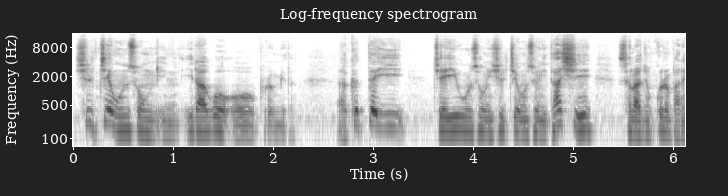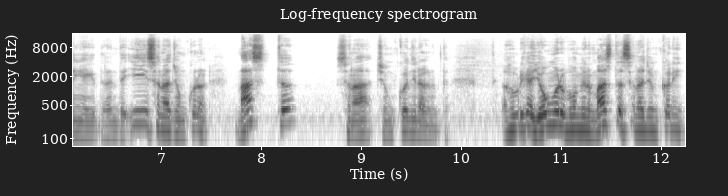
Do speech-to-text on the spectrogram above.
실제 운송인이라고 어, 부릅니다. 어, 그때 이 제2 운송인 실제 운송이 다시 선화증권을 발행하게 되는데 이 선화증권을 마스터 선화증권이라고 합니다. 어, 우리가 용어를 보면 마스터 선화증권이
